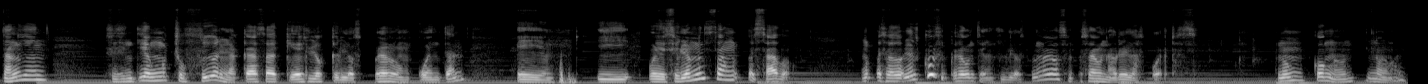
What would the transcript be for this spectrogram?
también se sentía mucho frío en la casa, que es lo que los perros cuentan. Em, y pues el ambiente estaba muy pesado. Muy pesado. Las cosas empezaron tranquilos. Primero se empezaron a abrir las puertas. No, con normal.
